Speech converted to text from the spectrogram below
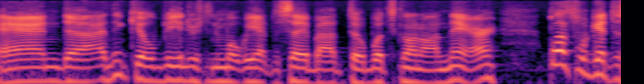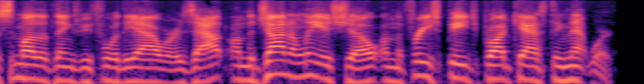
and uh, I think you'll be interested in what we have to say about uh, what's going on there. Plus, we'll get to some other things before the hour is out on the John and Leah Show on the Free Speech Broadcasting Network.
